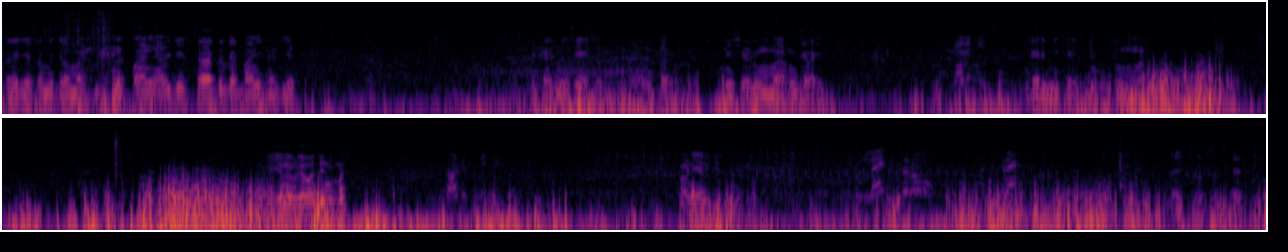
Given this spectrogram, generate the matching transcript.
તો એ રહેશો મિત્રો અમારે પાણી આવી ગયું સત ઉપર પાણી છાંટીએ ગરમી છે એટલે ઉપર. નીચે રૂમમાં શું કહેવાય? ગરમી ગરમી થઈ છે. રૂમમાં એમને રહેવા દે નહીં પણ? પાણી આવી ગયું છે મિત્રો લાઈક કરો સબસ્ક્રાઇબ લાઈક કરો સબસ્ક્રાઇબ કરો.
